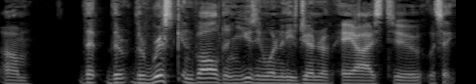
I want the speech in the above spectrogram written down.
um, that the the risk involved in using one of these generative AIs to let's say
